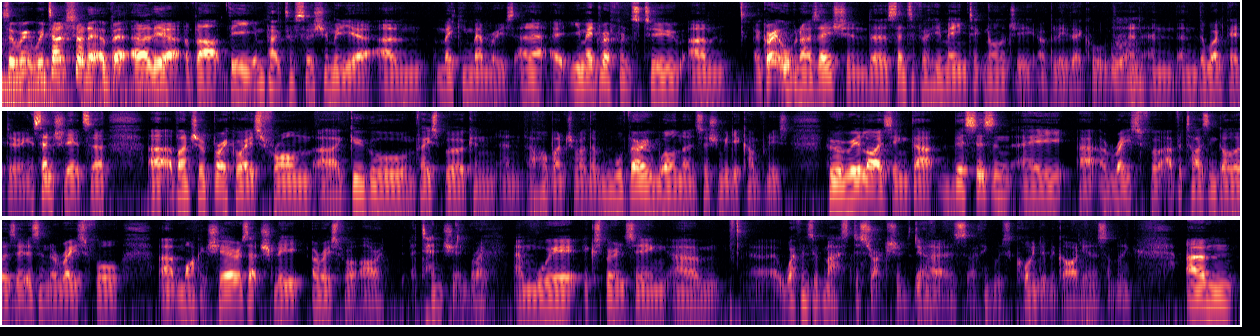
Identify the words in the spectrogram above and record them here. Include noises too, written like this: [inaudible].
So we, we touched on it a bit earlier about the impact of social media um, making memories, and uh, you made reference to um, a great organisation, the Centre for Humane Technology, I believe they're called, and, and, and the work they're doing. Essentially, it's a a bunch of breakaways from uh, Google and Facebook and, and a whole bunch of other very well known social media companies who are realizing that this isn't a uh, a race for advertising dollars. It isn't a race for uh, market share. It's actually a race for our attention. Right. And we're experiencing um, uh, weapons of mass distraction, Yeah. uh, as I think it was coined in The Guardian or something. Um,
